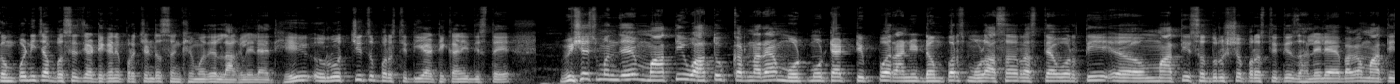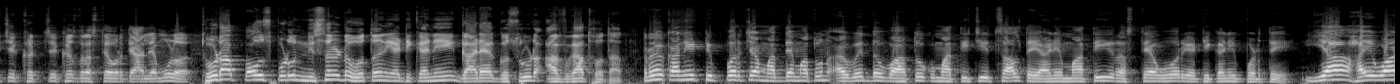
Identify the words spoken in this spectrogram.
कंपनीच्या बसेस या ठिकाणी प्रचंड संख्येमध्ये लागलेल्या आहेत. ही रोजचीच परिस्थिती या ठिकाणी दिसते. विशेष म्हणजे माती वाहतूक करणाऱ्या मोठमोठ्या टिप्पर आणि डंपर्समुळं असं रस्त्यावरती माती सदृश्य परिस्थिती झालेली आहे. बघा मातीचे खचचे खच रस्त्यावरती आल्यामुळं थोडा पाऊस पडून निसर्ड होतं आणि या ठिकाणी गाड्या घसरूड अपघात होतात. ट्रक आणि टिप्परच्या माध्यमातून अवैध वाहतूक मातीची चालते आणि माती रस्त्यावर या ठिकाणी पडते. या हायवा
